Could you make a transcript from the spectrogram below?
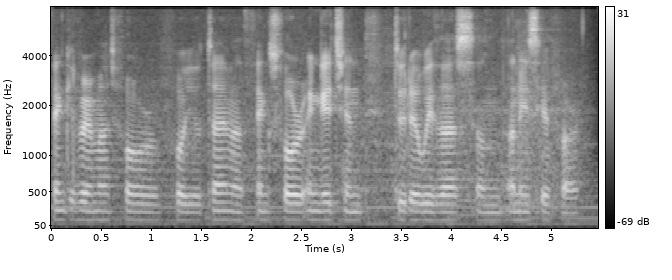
thank you very much for, for your time and thanks for engaging today with us on, on ECFR.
